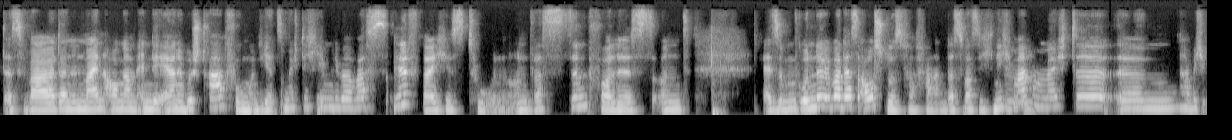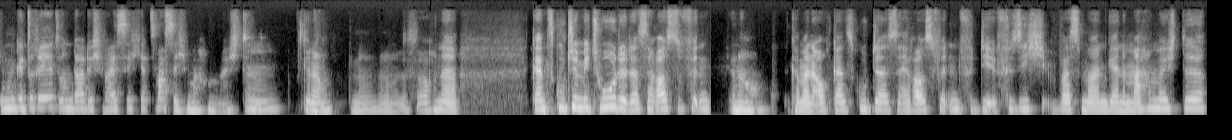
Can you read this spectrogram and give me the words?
Das war dann in meinen Augen am Ende eher eine Bestrafung. Und jetzt möchte ich eben lieber was Hilfreiches tun und was Sinnvolles und also im Grunde über das Ausschlussverfahren. Das, was ich nicht mhm. machen möchte, ähm, habe ich umgedreht und dadurch weiß ich jetzt, was ich machen möchte. Mhm. Genau, genau, genau. Das ist auch eine ganz gute Methode, das herauszufinden. Genau. Kann man auch ganz gut das herausfinden für, die, für sich, was man gerne machen möchte.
